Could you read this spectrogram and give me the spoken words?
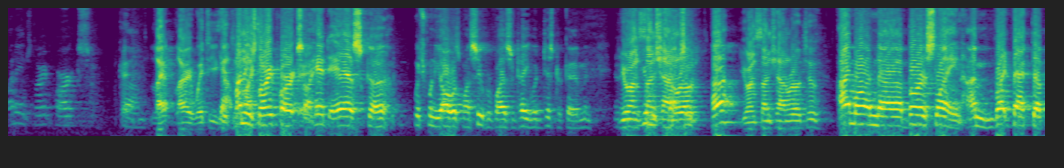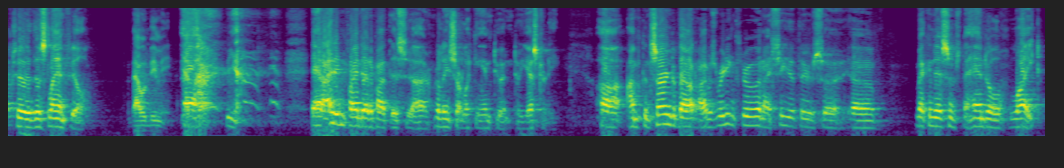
My name is Larry Parks. Okay, Um, Larry, wait till you Yeah, get to my the name's mic. Larry Parks. I had to ask uh, which one of y'all was my supervisor, tell you what district I'm in. You're on You. Sunshine Thompson. Road? Huh? You're on Sunshine Road, too? I'm on uh, Burris Lane. I'm right backed up to this landfill. That would be me. Uh, yeah. And I didn't find out about this, uh, really start looking into it until yesterday. Uh, I'm concerned about, I was reading through and I see that there's uh, uh, mechanisms to handle light,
